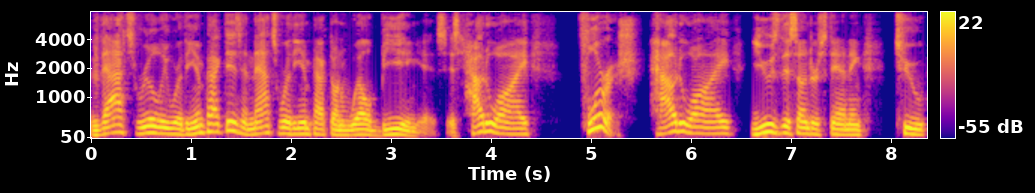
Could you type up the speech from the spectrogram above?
That's really where the impact is. And that's where the impact on well-being is, is how do I flourish? How do I use this understanding to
